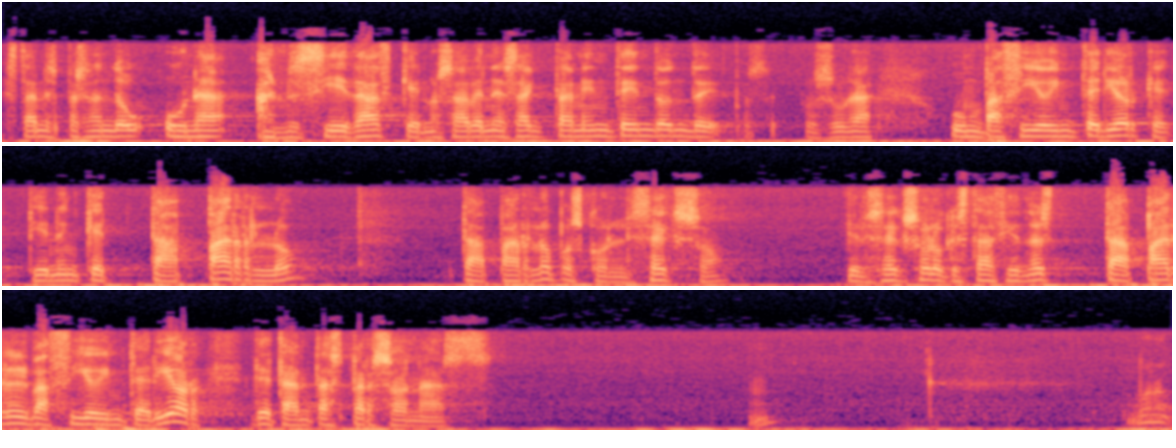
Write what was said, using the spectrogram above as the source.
están expresando una ansiedad que no saben exactamente en dónde, pues, pues un vacío interior que tienen que taparlo, taparlo pues con el sexo. Y el sexo lo que está haciendo es tapar el vacío interior de tantas personas. ¿Mm? Bueno,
